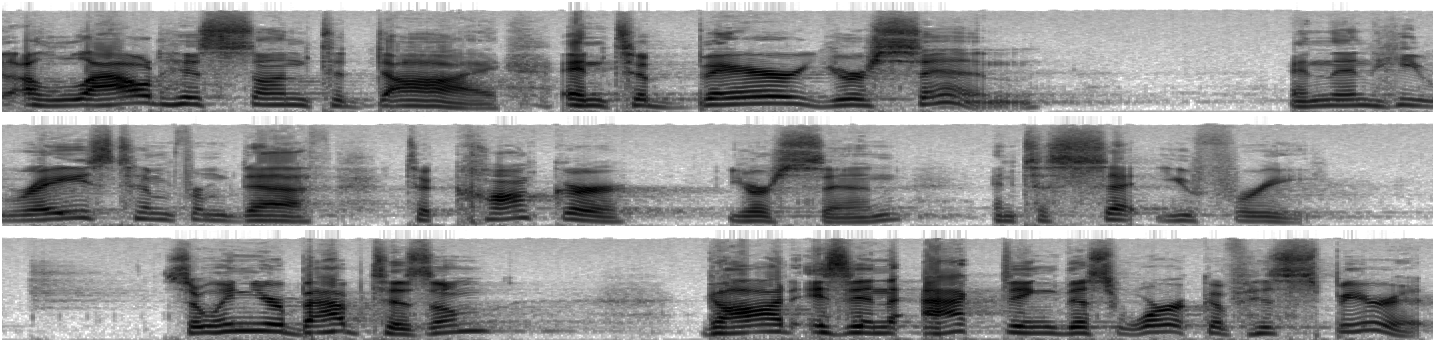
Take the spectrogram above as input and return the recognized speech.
allowed his son to die and to bear your sin. And then he raised him from death to conquer your sin and to set you free. So, in your baptism, God is enacting this work of His Spirit.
